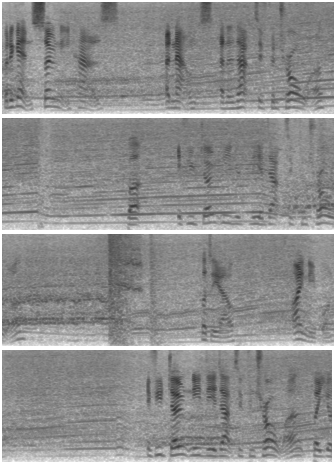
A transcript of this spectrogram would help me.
But again, Sony has announced an adaptive controller, but if you don't need the adaptive controller, bloody hell, I need one. If you don't need the adaptive controller, but you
